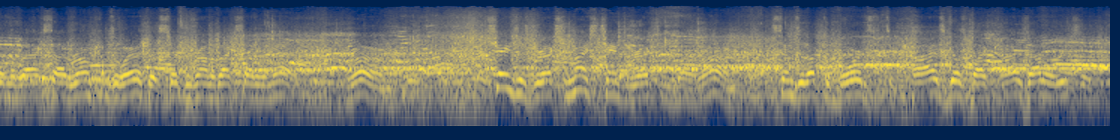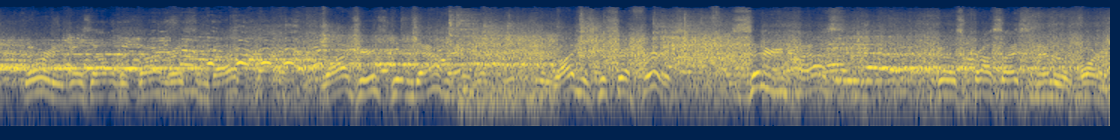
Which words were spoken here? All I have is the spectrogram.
on the backside. Roan comes away with it, circles around the backside of the net. Roan direction. Nice change of direction by Roan. Sends it up the boards to Kais, goes by Kais, out of reach of Doherty, goes out of the zone, racing back. Rogers getting down there. Rogers gets there first. Centering pass goes cross ice and into the corner.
